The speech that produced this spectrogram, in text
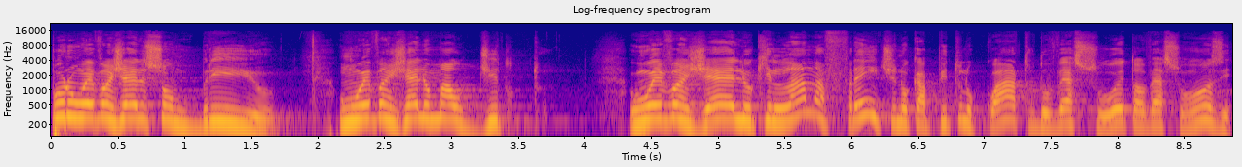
por um evangelho sombrio, um evangelho maldito, um evangelho que lá na frente, no capítulo 4, do verso 8 ao verso 11,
